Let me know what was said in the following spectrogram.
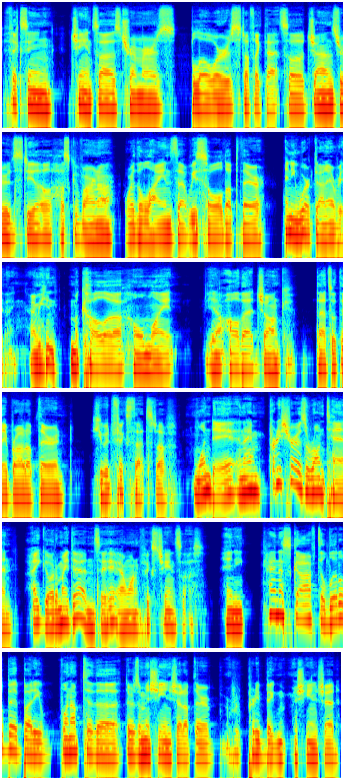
fixing chainsaws, trimmers, blowers, stuff like that. So Jonsered, Stihl, Husqvarna were the lines that we sold up there and he worked on everything. I mean, McCulloch, Homelite, you know, all that junk. That's what they brought up there. And he would fix that stuff. One day, and I'm pretty sure I was around 10, I go to my dad and say, Hey, I want to fix chainsaws. And he kind of scoffed a little bit, but he went up to the, there's a machine shed up there, pretty big machine shed.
